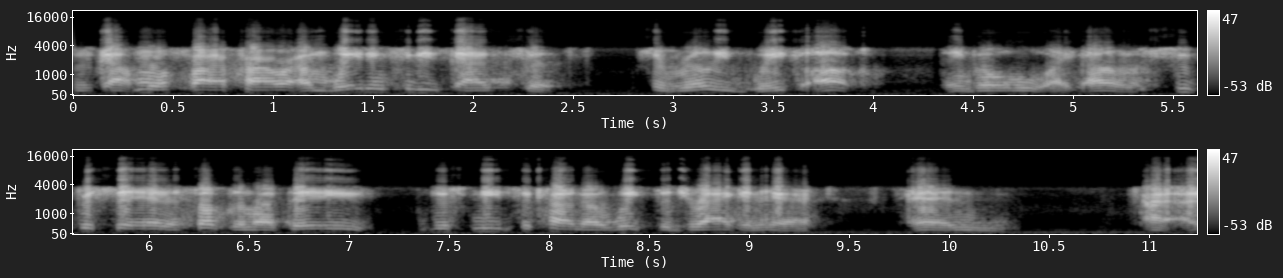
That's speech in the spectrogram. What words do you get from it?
just got more firepower. I'm waiting for these guys to to really wake up and go like I don't know, Super Saiyan or something. Like they just need to kind of wake the dragon here, and I, I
